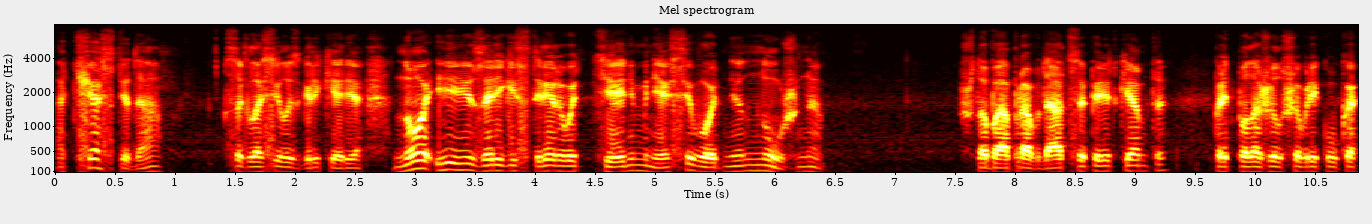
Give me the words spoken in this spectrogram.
«Отчасти да», — согласилась Гликерия, «но и зарегистрировать тень мне сегодня нужно». «Чтобы оправдаться перед кем-то?» — предположил Шеврикука.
